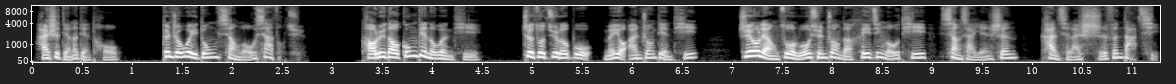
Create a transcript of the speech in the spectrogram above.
还是点了点头，跟着魏东向楼下走去。考虑到宫殿的问题，这座俱乐部没有安装电梯。只有两座螺旋状的黑金楼梯向下延伸，看起来十分大气。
